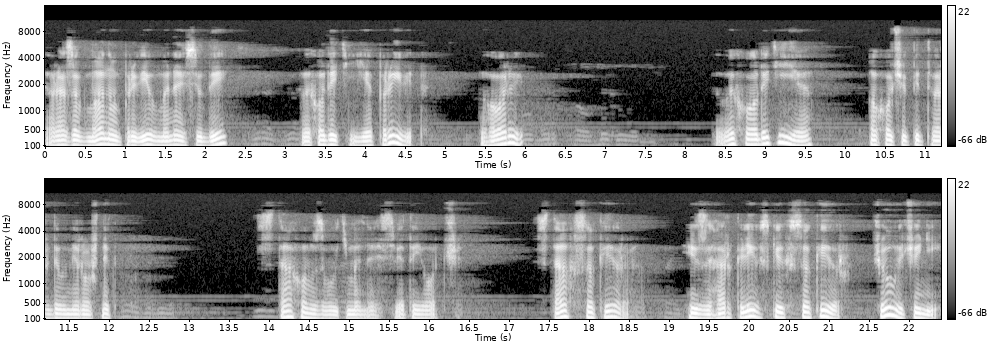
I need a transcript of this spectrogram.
Раз обманом привів мене сюди, виходить, є привід. Говори. Виходить, є, охоче підтвердив мірошник. Стахом звуть мене, святий Отче. Стах сокира із гарклівських сокир. Чули чи ні?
